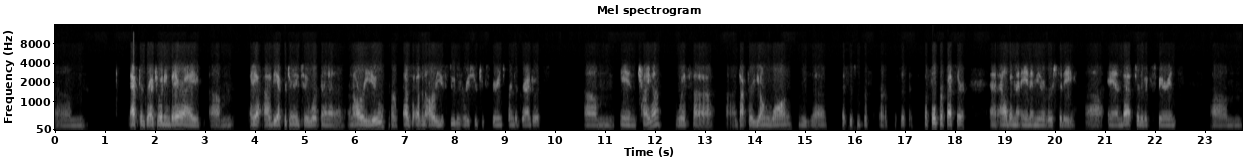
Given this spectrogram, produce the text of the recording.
Um, after graduating there, I, um, I, I, had the opportunity to work on a, an REU or as, as an REU student, research experience for undergraduates um, in China with uh, uh, Dr. Yong Wang, who's a assistant, or assistant, a full professor at Alabama A&M University, uh, and that sort of experience um,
